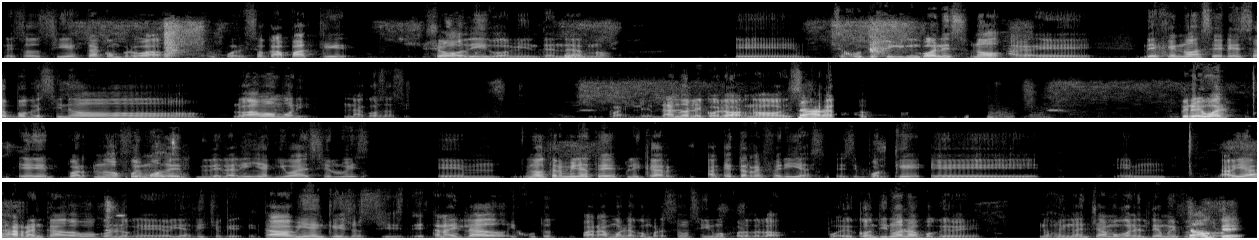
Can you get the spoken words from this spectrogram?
Eso sí está comprobado. Por eso capaz que yo digo, a mi entender, ¿no? Eh, se justifiquen con eso. No, eh, déjenos hacer eso porque si no nos vamos a morir. Una cosa así. Bueno, dándole color, ¿no? Claro. Pero igual, eh, por- nos fuimos de, de la línea que iba a decir Luis. eh, no terminaste de explicar a qué te referías. Es decir, por qué eh, em, habías arrancado vos con lo que habías dicho, que estaba bien que ellos están aislados y justo paramos la conversación, seguimos por otro lado. Eh, Continúala porque nos enganchamos con el tema y fuimos No, que,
